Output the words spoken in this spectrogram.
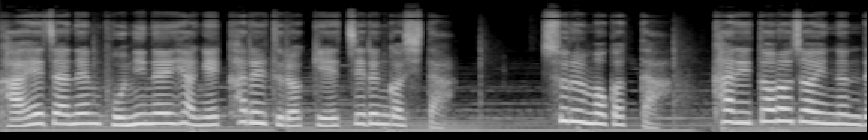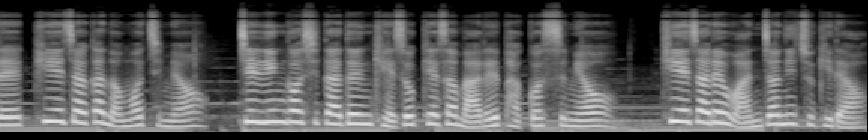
가해자는 본인을 향해 칼을 들었기에 찌른 것이다. 술을 먹었다. 칼이 떨어져 있는데 피해자가 넘어지며 찔린 것이다 등 계속해서 말을 바꿨으며 피해자를 완전히 죽이려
